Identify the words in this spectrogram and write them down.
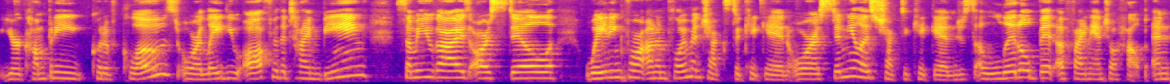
your company could have closed or laid you off for the time being. Some of you guys are still waiting for unemployment checks to kick in or a stimulus check to kick in, just a little bit of financial help. And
